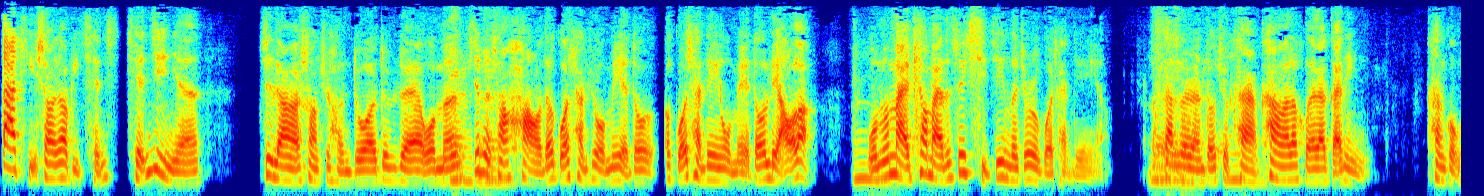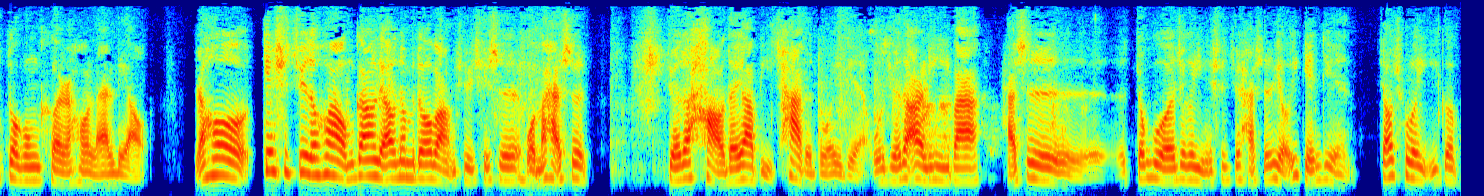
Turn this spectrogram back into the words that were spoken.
大体上要比前前几年。质量要上去很多，对不对？我们基本上好的国产剧，我们也都呃，国产电影我们也都聊了。我们买票买的最起劲的就是国产电影，三个人都去看，看完了回来赶紧看功做功课，然后来聊。然后电视剧的话，我们刚刚聊那么多网剧，其实我们还是觉得好的要比差的多一点。我觉得二零一八还是中国这个影视剧还是有一点点交出了一个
